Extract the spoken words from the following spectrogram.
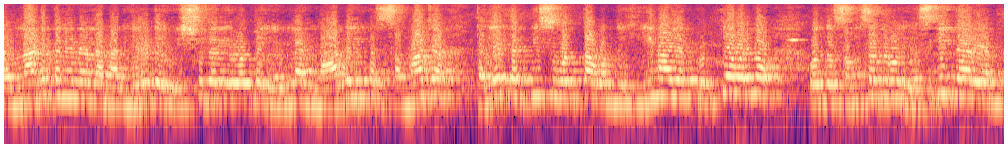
ಕರ್ನಾಟಕನೇನಲ್ಲ ನಾನು ಹೇಳಿದೆ, ವಿಶ್ವದಲ್ಲಿರುವಂತ ಎಲ್ಲ ನಾಗರಿಕ ಸಮಾಜ ತಲೆ ತಗ್ಗಿಸುವಂತ ಒಂದು ಹೀನಾಯ ಕೃತ್ಯವನ್ನು ಒಂದು ಸಂಸದರು ಎಸಗಿದ್ದಾರೆ ಅಂತ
